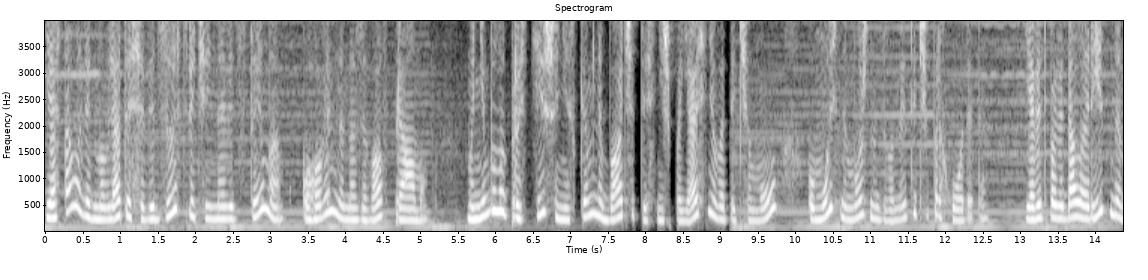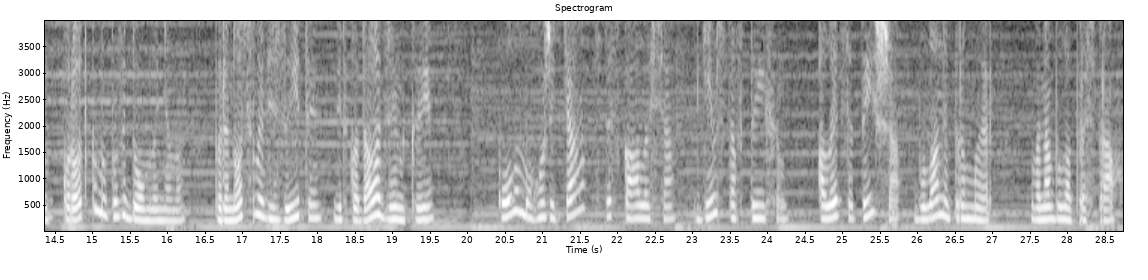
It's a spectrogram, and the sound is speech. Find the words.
Я стала відмовлятися від зустрічей навіть з тими, кого він не називав прямо. Мені було простіше ні з ким не бачитись, ніж пояснювати, чому комусь не можна дзвонити чи приходити. Я відповідала рідним короткими повідомленнями, переносила візити, відкладала дзвінки. Коло мого життя стискалося, дім став тихим, але ця тиша була не про мир, вона була про страх.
